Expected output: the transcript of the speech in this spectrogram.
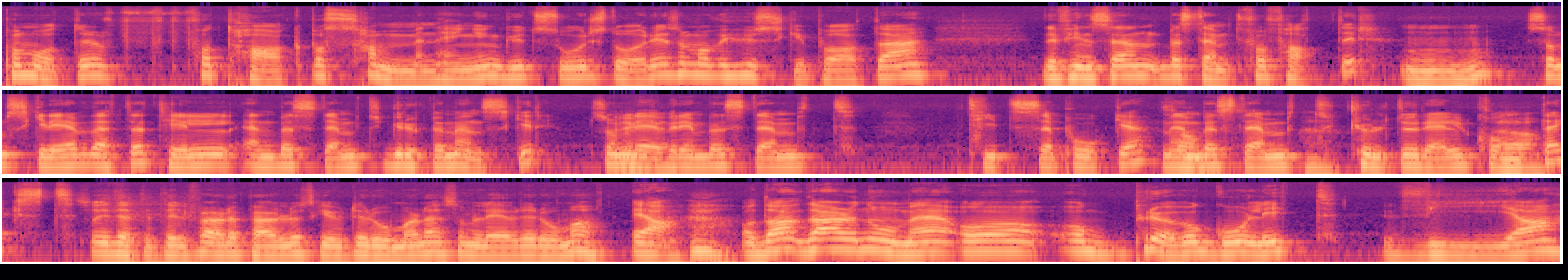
på en måte få tak på sammenhengen Guds ord står i, så må vi huske på at det, fins en bestemt forfatter Mhm. som skrev dette til en bestemt gruppe mennesker, som Riktig. lever i en bestemt tidsepoke, med en bestemt kulturell kontekst. Så i dette tilfellet er det Paulus skriver til romerne, som lever i Roma. Ja, og da, da er det noe med å, å prøve å gå litt via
